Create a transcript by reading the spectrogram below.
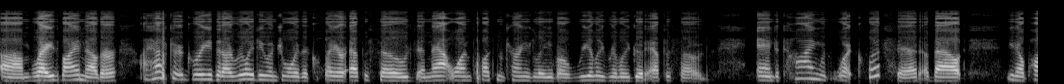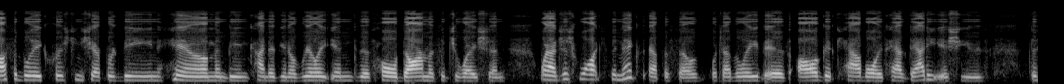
um, Raised by Another. I have to agree that I really do enjoy the Claire episodes, and that one plus Maternity Leave are really, really good episodes. And to tying with what Cliff said about, you know, possibly Christian Shepherd being him and being kind of, you know, really into this whole Dharma situation, when I just watched the next episode, which I believe is All Good Cowboys Have Daddy Issues, the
